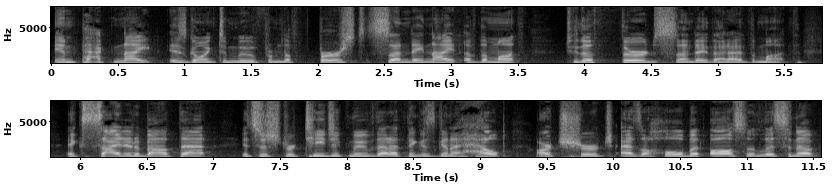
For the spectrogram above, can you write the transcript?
Impact Night is going to move from the first Sunday night of the month to the third Sunday night of the month. Excited about that. It's a strategic move that I think is going to help our church as a whole, but also listen up,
